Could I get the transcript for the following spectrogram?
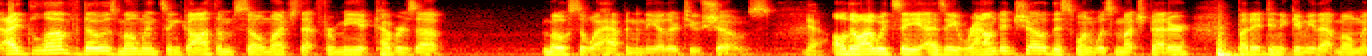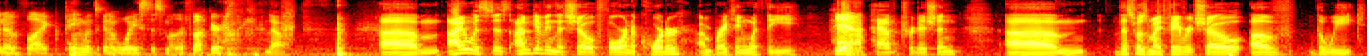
I love those moments in Gotham so much that for me it covers up most of what happened in the other two shows. Yeah. Although I would say, as a rounded show, this one was much better, but it didn't give me that moment of like Penguin's gonna waste this motherfucker. No. um, I was just I'm giving the show four and a quarter. I'm breaking with the have, Yeah. have tradition. Um, this was my favorite show of the week,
